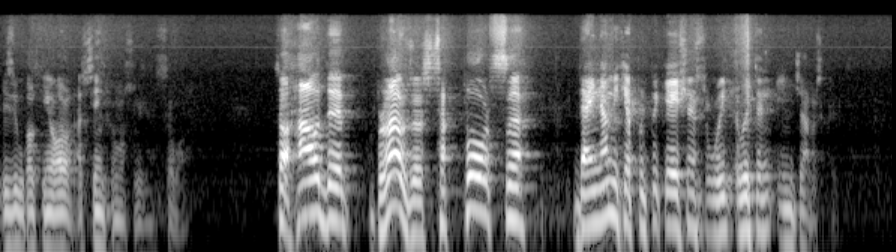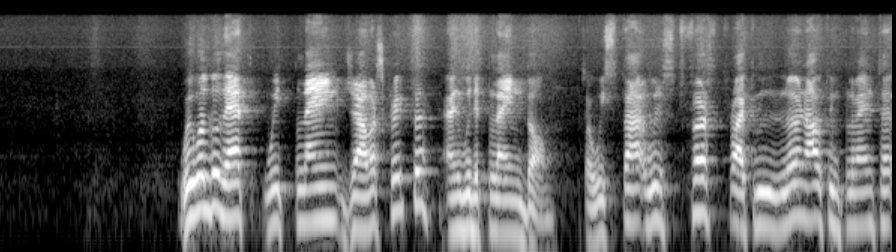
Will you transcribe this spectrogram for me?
this is working all asynchronously and so on. So how the browser supports uh, dynamic applications written in JavaScript. We will do that with plain JavaScript and with a plain DOM. So we start, we'll first try to learn how to implement, uh,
